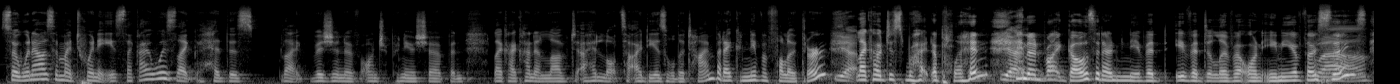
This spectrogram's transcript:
So when I was in my 20s, like I always like had this like vision of entrepreneurship and like I kind of loved I had lots of ideas all the time but I could never follow through Yeah. like I'd just write a plan Yeah. and I'd write goals and I'd never ever deliver on any of those Wow. things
